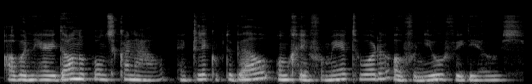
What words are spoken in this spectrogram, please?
Abonneer je dan op ons kanaal en klik op de bel om geïnformeerd te worden over nieuwe video's.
